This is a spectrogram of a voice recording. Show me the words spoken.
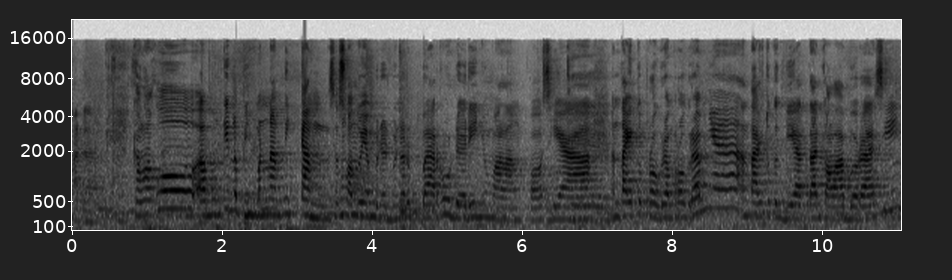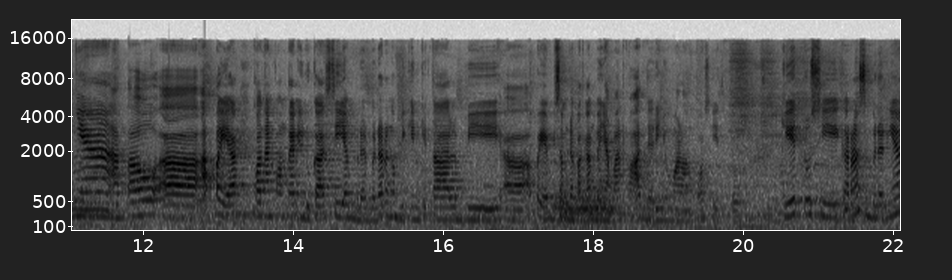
ada. Kalau aku eh, mungkin lebih menantikan sesuatu yang benar-benar baru dari New Malang Pos ya. Entah itu program-programnya, entah itu kegiatan kolaborasinya atau eh, apa ya konten-konten edukasi yang benar-benar ngebikin kita lebih eh, apa ya bisa mendapatkan banyak manfaat dari New Malang Pos itu. Gitu sih, karena sebenarnya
